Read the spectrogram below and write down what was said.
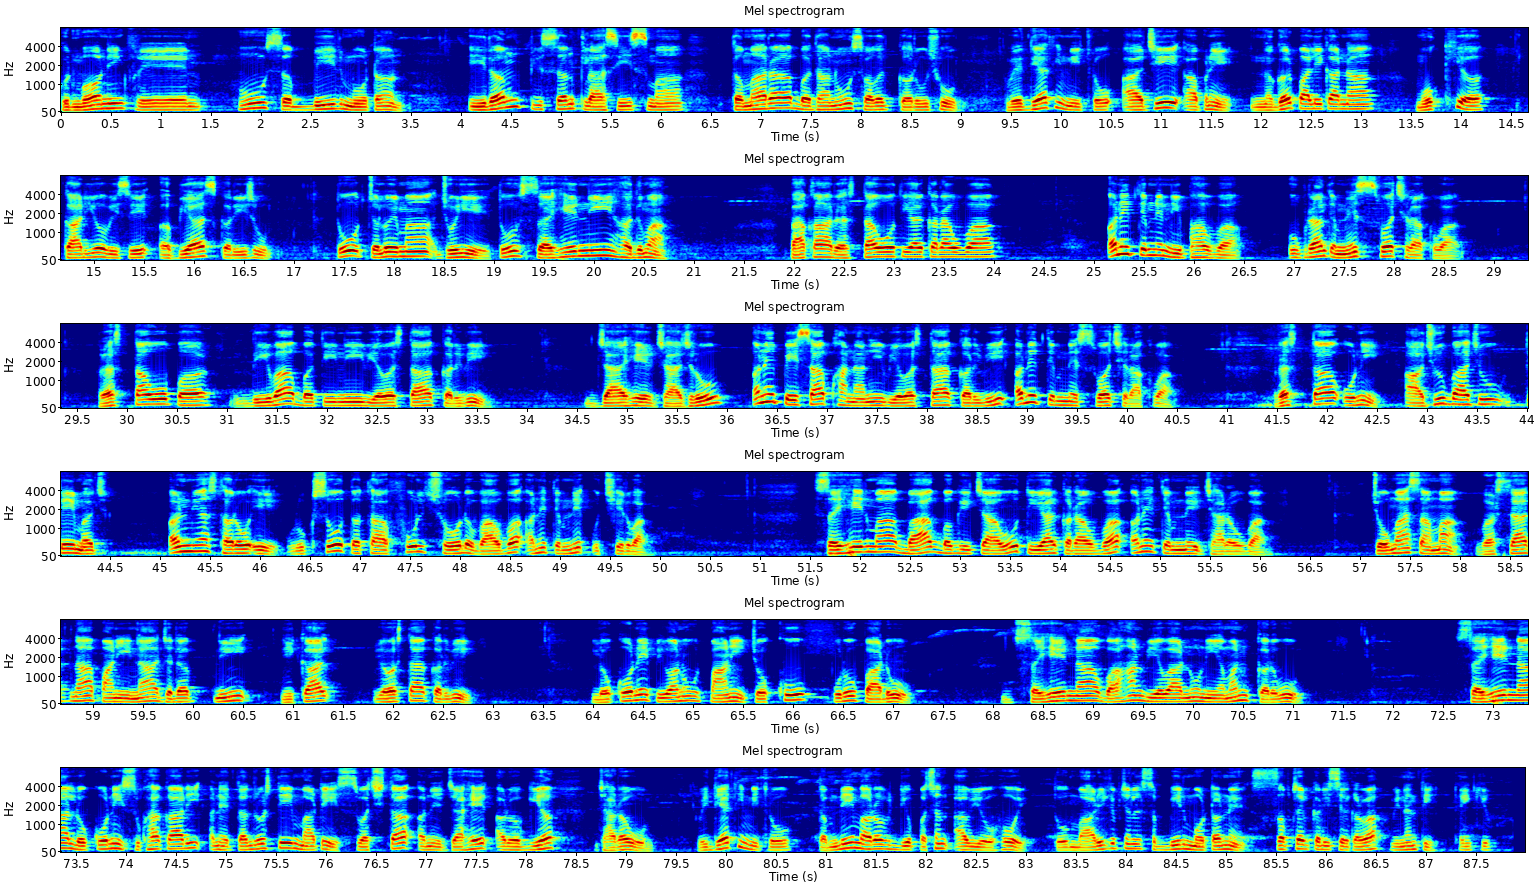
Good morning friend હું Sabbir મોટન. ઇરમ tuition ક્લાસીસમાં તમારા બધાનું સ્વાગત કરું છું. વિદ્યાર્થી મિત્રો, આજે આપણે નગરપાલિકાના મુખ્ય કાર્યો વિશે અભ્યાસ કરીશું. તો ચલો એમાં જોઈએ તો શહેરની હદમાં પાકા રસ્તાઓ તૈયાર કરાવવા અને તેમને નિભાવવા ઉપરાંત તેમને સ્વચ્છ રાખવા. રસ્તાઓ પર દીવાબત્તીની વ્યવસ્થા કરવી, જાહેર જાજરૂ અને પેશાબખાનાની વ્યવસ્થા કરવી અને તેમને સ્વચ્છ રાખવા. રસ્તાઓની આજુબાજુ તેમજ અન્ય સ્થળોએ વૃક્ષો તથા ફૂલ છોડ વાવવા અને તેમને ઉછેરવા. શહેરમાં બાગ બગીચાઓ તૈયાર કરાવવા અને તેમને જાળવવા. ચોમાસામાં વરસાદના પાણીના ઝડપની નિકાલ વ્યવસ્થા કરવી. લોકોને પીવાનું પાણી ચોખ્ખું પૂરું પાડવું. શહેરના વાહન વ્યવહારનું નિયમન કરવું. શહેરના લોકોની સુખાકારી અને તંદુરસ્તી માટે સ્વચ્છતા અને જાહેર આરોગ્ય જાળવવું. વિદ્યાર્થી મિત્રો, તમને મારો વીડિયો પસંદ આવ્યો હોય તો મારી યુટ્યુબ ચેનલ સબ્બીર મોટરને સબસ્ક્રાઈબ કરી શેર કરવા વિનંતી. Thank you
